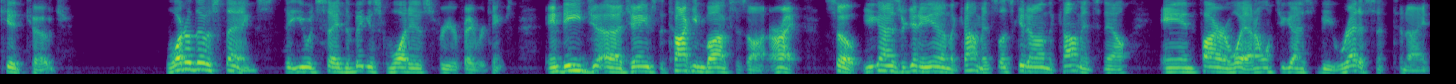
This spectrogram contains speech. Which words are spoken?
kid coach. What are those things that you would say the biggest what ifs for your favorite teams? Indeed, uh, James, the talking box is on. All right. So you guys are getting in on the comments. Let's get on the comments now and fire away. I don't want you guys to be reticent tonight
